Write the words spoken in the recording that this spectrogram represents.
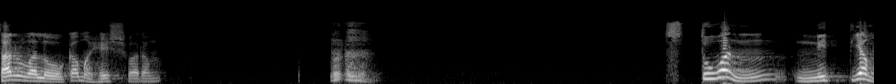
सर्वलोक महेश्वर स्तुवन नित्यम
